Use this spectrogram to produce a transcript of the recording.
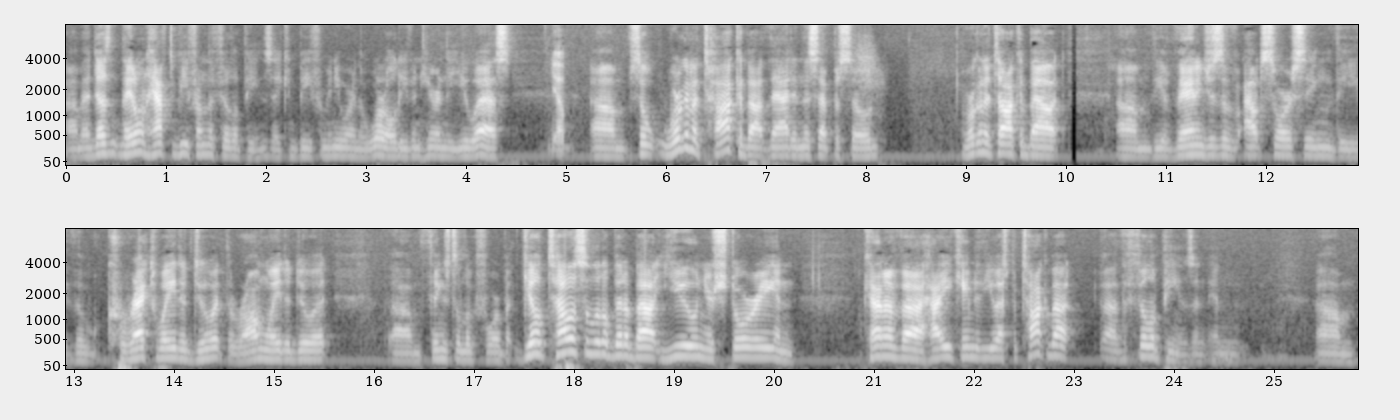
Um, it doesn't. They don't have to be from the Philippines. They can be from anywhere in the world, even here in the U.S. Yep. Um, so we're going to talk about that in this episode. We're going to talk about um, the advantages of outsourcing, the the correct way to do it, the wrong way to do it, um, things to look for. But Gil, tell us a little bit about you and your story and kind of uh, how you came to the U.S. But talk about uh, the Philippines and, and um,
